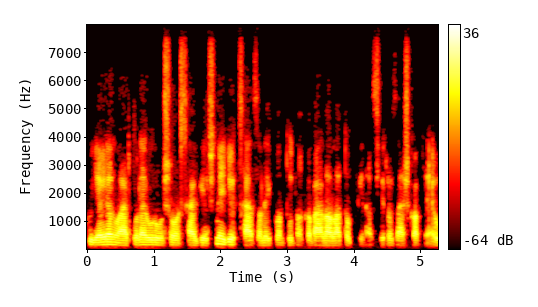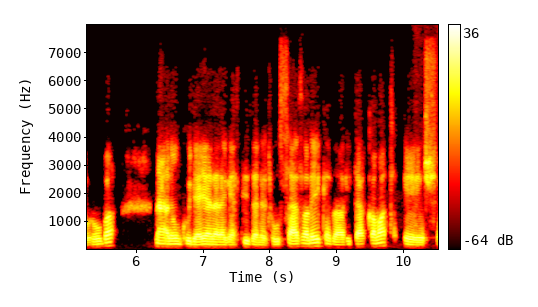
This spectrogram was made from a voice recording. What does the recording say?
ugye januártól eurós ország, és 4-5 százalékon tudnak a vállalatok finanszírozást kapni euróba. Nálunk ugye jelenleg ez 15-20 százalék, ez a hitelkamat, és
